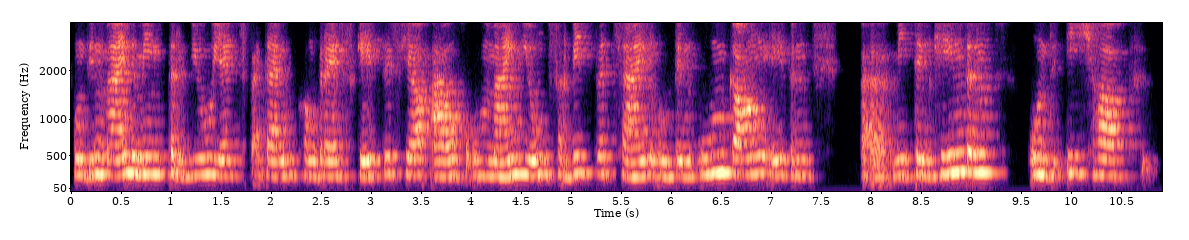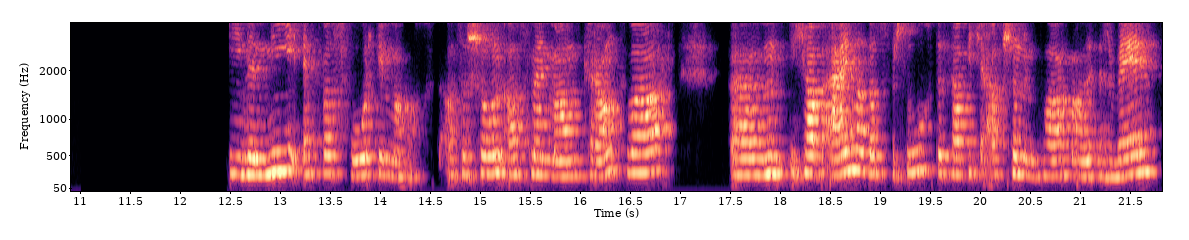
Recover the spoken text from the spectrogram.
und in meinem Interview jetzt bei deinem Kongress geht es ja auch um mein jung verwitwet sein und den Umgang eben äh, mit den Kindern. Und ich habe ihnen nie etwas vorgemacht. Also schon als mein Mann krank war, ähm, ich habe einmal das versucht, das habe ich auch schon ein paar Mal erwähnt,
